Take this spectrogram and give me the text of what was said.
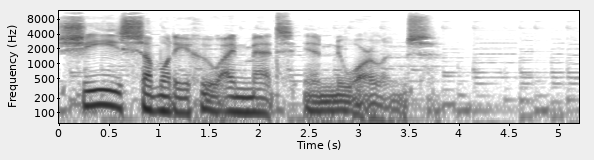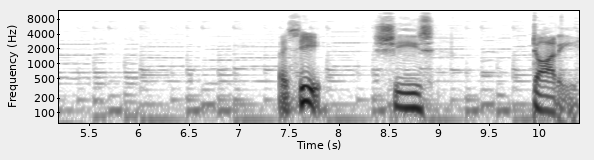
She's somebody who I met in New Orleans. I see. She's Dottie.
